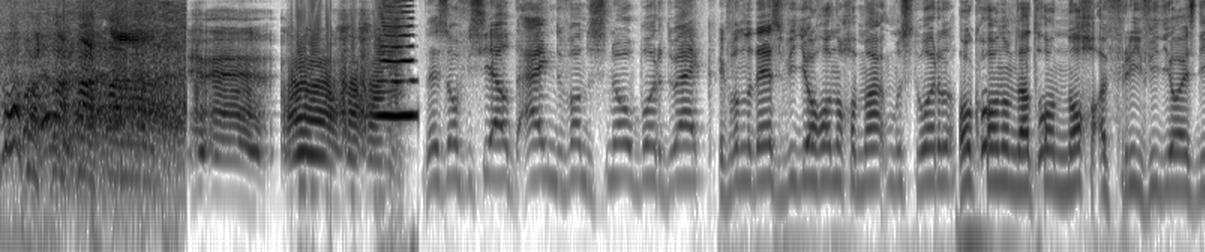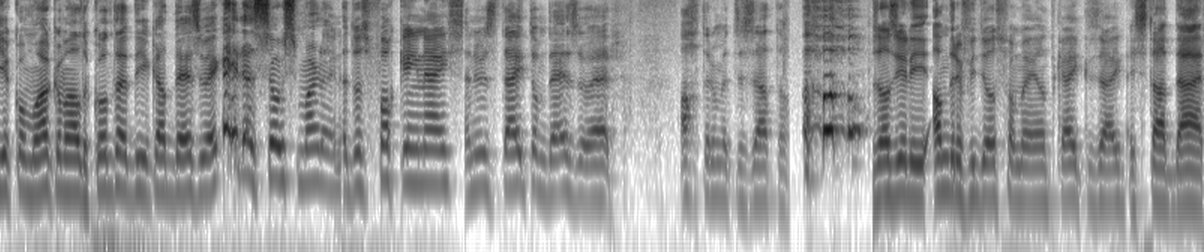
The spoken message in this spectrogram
Dit is officieel het einde van de snowboardweek. Ik vond dat deze video gewoon nog gemaakt moest worden. Ook gewoon omdat het gewoon nog een free video is die ik kon maken met al de content die ik had deze week. Hey, dat is zo smart. hè. Het was fucking nice. En nu is het tijd om deze weer achter me te zetten. Zoals jullie andere video's van mij aan het kijken zijn. Hij staat daar.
